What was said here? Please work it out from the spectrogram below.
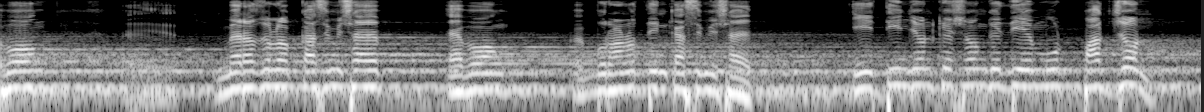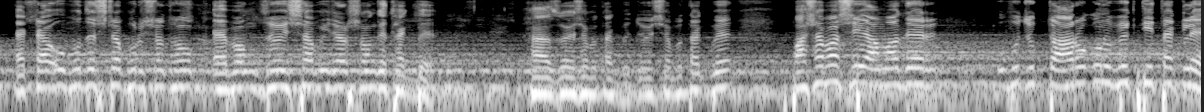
এবং মেরাজুল হক কাসিমি সাহেব এবং বুরহানুদ্দিন কাসিমি সাহেব। এই তিনজনকে সঙ্গে দিয়ে মোট পাঁচজন একটা উপদেষ্টা পরিষদ হোক এবং জয় সাহেব এটার সঙ্গে থাকবে। হ্যাঁ জয় সাহেব থাকবে জয় সাহেব থাকবে। পাশাপাশি আমাদের উপযুক্ত আরও কোনো ব্যক্তি থাকলে,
